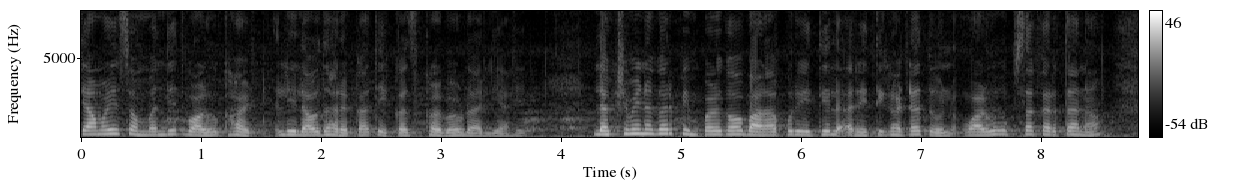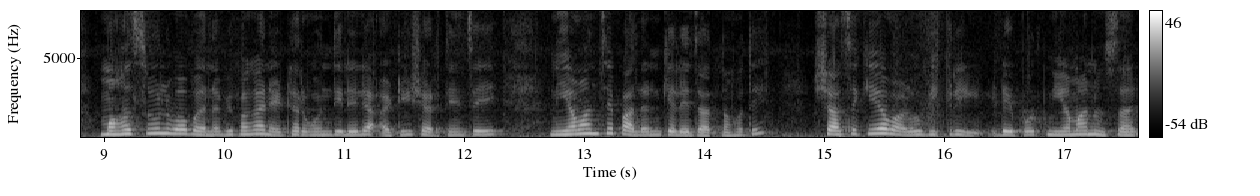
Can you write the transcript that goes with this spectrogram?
त्यामुळे संबंधित वाळूघाट लिलावधारकात एकच खळबळ उडाली आहे. लक्ष्मीनगर पिंपळगाव बाळापूर येथील रेतीघाटातून वाळू उपसा करताना महसूल व वन विभागाने ठरवून दिलेल्या अटी शर्तींचे नियमांचे पालन केले जात नव्हते. शासकीय वाळू विक्री डेपोत नियमानुसार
